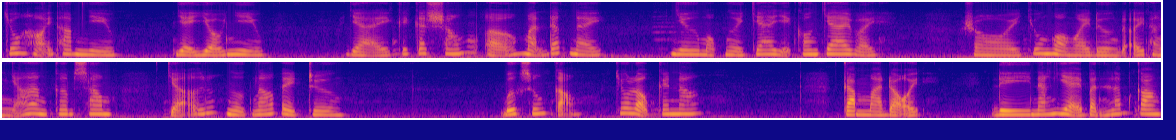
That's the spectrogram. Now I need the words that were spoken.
chú hỏi thăm nhiều, dạy dỗ nhiều, dạy cái cách sống ở mảnh đất này như một người cha dạy con trai vậy. Rồi chú ngồi ngoài đường đợi thằng nhỏ ăn cơm xong, chở ngược nó về trường. Bước xuống cổng, chú lột cái nón, cầm mà đội. Đi nắng dễ bệnh lắm con.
